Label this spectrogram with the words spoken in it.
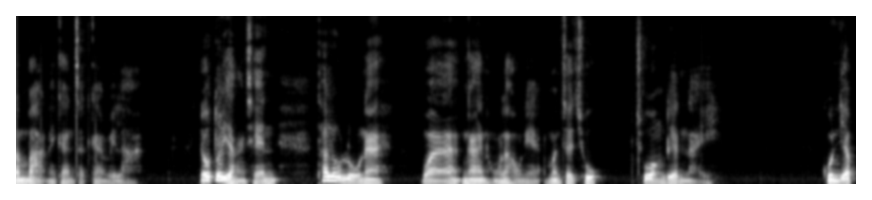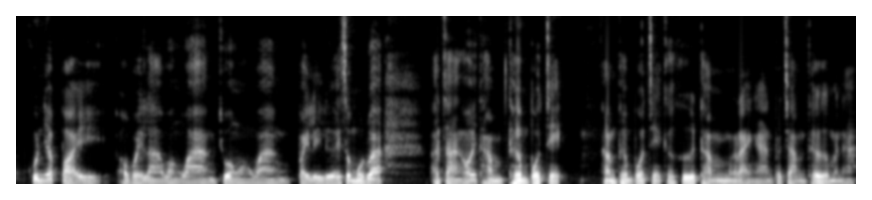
ลำบากในการจัดการเวลา ยกตัวอย่างเช่น ถ้าเรารู้นะว่างานของเราเนี่ยมันจะชุกช่วงเดือนไหน คุณอย่าคุณอย่าปล่อยเอาเวลาว่างๆ ช่วงว่างๆ ไปเรื่อยๆ สมมุติว่าอาจารย์เขาให้ทำ term project ทำ term project ก็คือทำรายงานประจำเทอมนะ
